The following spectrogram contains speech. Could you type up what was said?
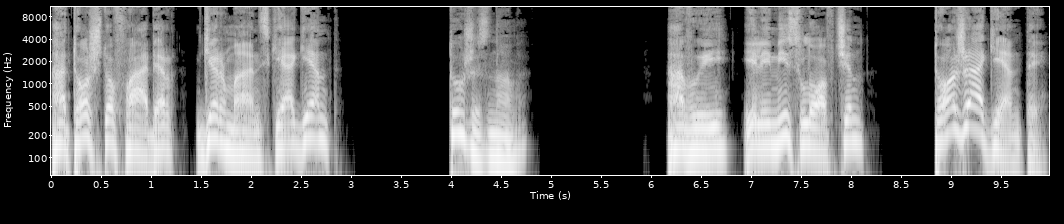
«А то, что Фабер — германский агент?» «Тоже знала». «А вы или мисс Ловчин тоже агенты?»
